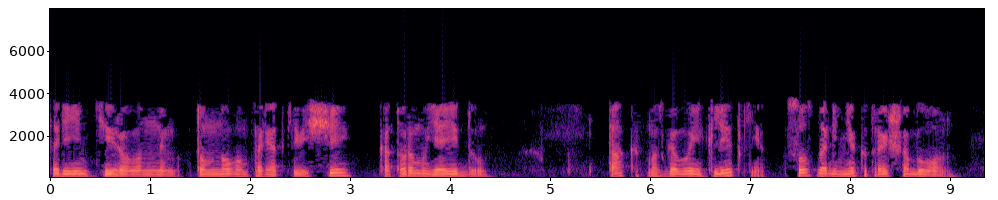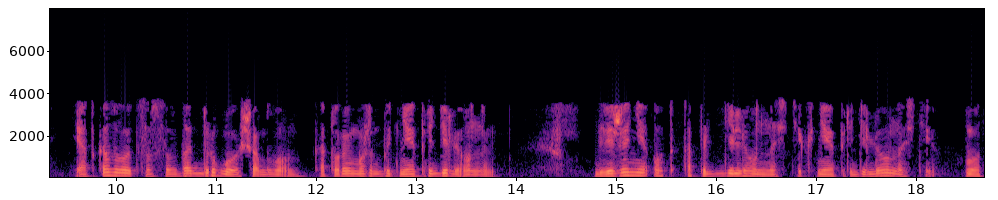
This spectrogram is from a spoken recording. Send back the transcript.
сориентированным в том новом порядке вещей, к которому я иду. Так мозговые клетки создали некоторый шаблон и отказываются создать другой шаблон, который может быть неопределенным. Движение от определенности к неопределенности – вот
